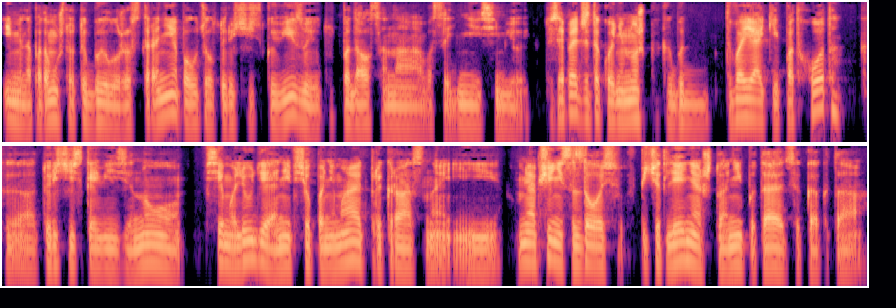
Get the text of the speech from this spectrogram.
именно потому что ты был уже в стране, получил туристическую визу и тут подался на воссоединение с семьей. То есть, опять же, такой немножко как бы двоякий подход к туристической визе, но все мы люди, они все понимают прекрасно, и у меня вообще не создалось впечатление, что они пытаются как-то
